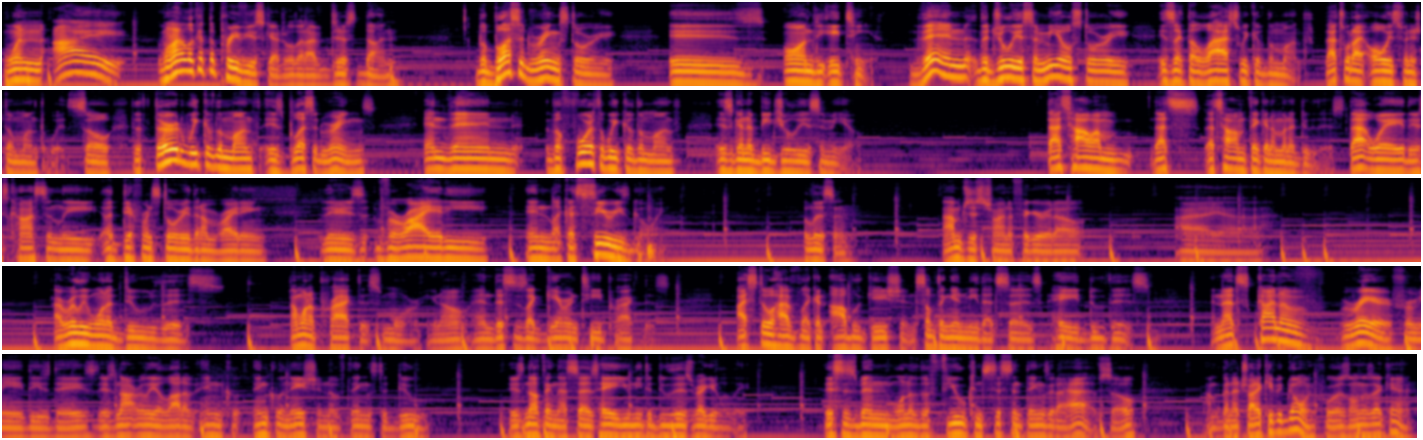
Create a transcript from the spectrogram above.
when I when I look at the previous schedule that I've just done, the Blessed Ring story is on the 18th. Then the Julius and Mio story is like the last week of the month. That's what I always finish the month with. So the third week of the month is Blessed Rings, and then the fourth week of the month is gonna be Julius and Mio. That's how I'm that's that's how I'm thinking I'm gonna do this. That way there's constantly a different story that I'm writing. There's variety and like a series going. Listen, I'm just trying to figure it out. I uh I really want to do this. I want to practice more, you know? And this is like guaranteed practice. I still have like an obligation, something in me that says, hey, do this. And that's kind of rare for me these days. There's not really a lot of inc- inclination of things to do. There's nothing that says, hey, you need to do this regularly. This has been one of the few consistent things that I have, so I'm gonna try to keep it going for as long as I can.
